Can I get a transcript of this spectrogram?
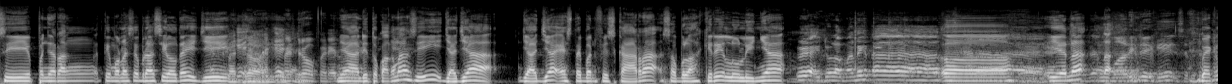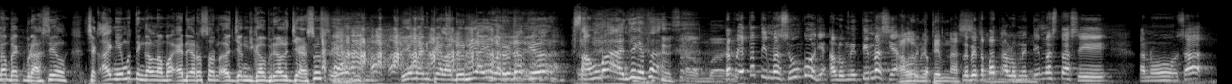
si penyerang Timor Leste Brasil teh hiji. Oke, Pedro. Pedro, Pedro. Nya di tukangna si Jaja, Jaja Esteban Vizcara sebelah kiri Lulinya Gue idola maneh tah. eh iya na, backna back Brasil. Cek aing mah tinggal nama Ederson Ejeng Gabriel Jesus ya. Iya main Piala Dunia ya baru ya. Samba aja kita. Tapi itu timnas unggul ya, alumni timnas ya. Alumni timnas. Lebih tepat alumni timnas tah si anu sa eh,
